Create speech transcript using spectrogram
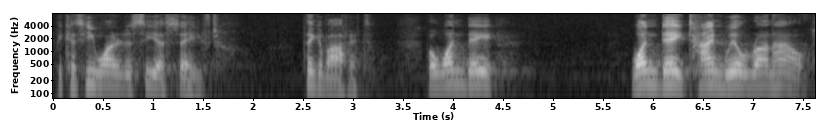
because He wanted to see us saved. Think about it. But one day, one day, time will run out.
